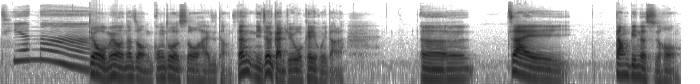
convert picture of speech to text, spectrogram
天哪！对啊，我没有那种工作的时候还是躺着，但是你这个感觉我可以回答了。呃，在当兵的时候，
